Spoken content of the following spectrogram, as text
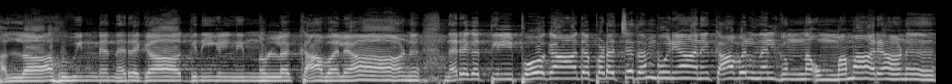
അള്ളാഹുവിന്റെ നരകാഗ്നിയിൽ നിന്നുള്ള കാവലാണ്. നരകത്തിൽ പോകാതെ പടച്ച തമ്പുരാന് കാവൽ നൽകുന്ന ഉമ്മമാരാണ്.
